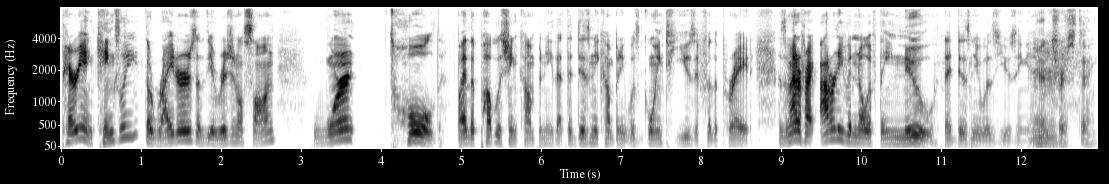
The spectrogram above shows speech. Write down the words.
Perrey and Kingsley, the writers of the original song, weren't told by the publishing company that the Disney company was going to use it for the parade. As a matter of fact, I don't even know if they knew that Disney was using it Interesting.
